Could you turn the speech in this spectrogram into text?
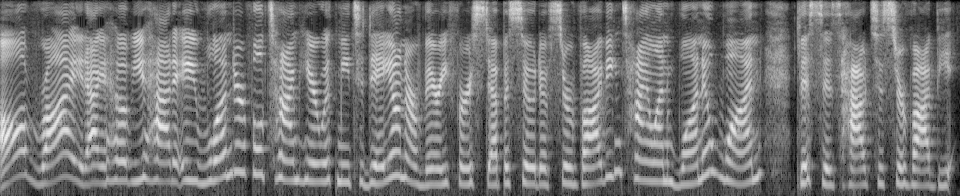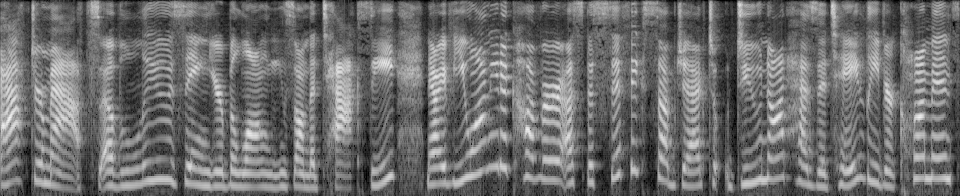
All right, I hope you had a wonderful time here with me today on our very first episode of Surviving Thailand 101. This is how to survive the aftermaths of losing your belongings on the taxi. Now, if you want me to cover a specific subject, do not hesitate. Leave your comments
